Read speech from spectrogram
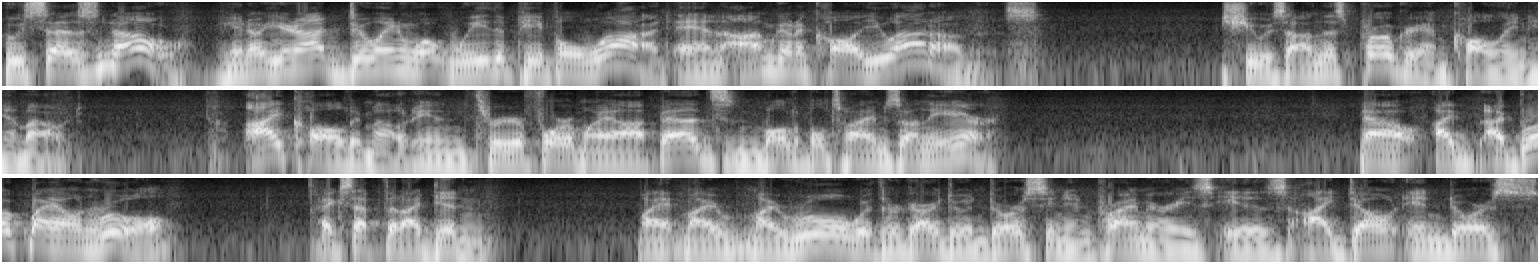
who says, No, you know, you're not doing what we the people want, and I'm going to call you out on this. She was on this program calling him out. I called him out in three or four of my op eds and multiple times on the air. Now, I, I broke my own rule, except that I didn't. My, my, my rule with regard to endorsing in primaries is I don't endorse,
